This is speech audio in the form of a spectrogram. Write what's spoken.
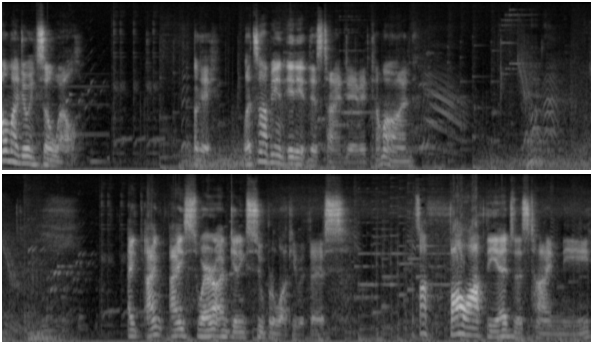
How am I doing so well? Okay, let's not be an idiot this time, David. Come on. I, I, I swear I'm getting super lucky with this. Let's not fall off the edge this time, me.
